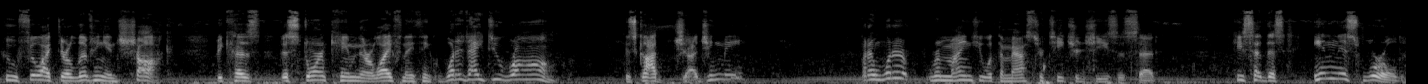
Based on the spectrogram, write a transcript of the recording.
who feel like they're living in shock because this storm came in their life and they think, What did I do wrong? Is God judging me? But I want to remind you what the master teacher Jesus said. He said this In this world,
